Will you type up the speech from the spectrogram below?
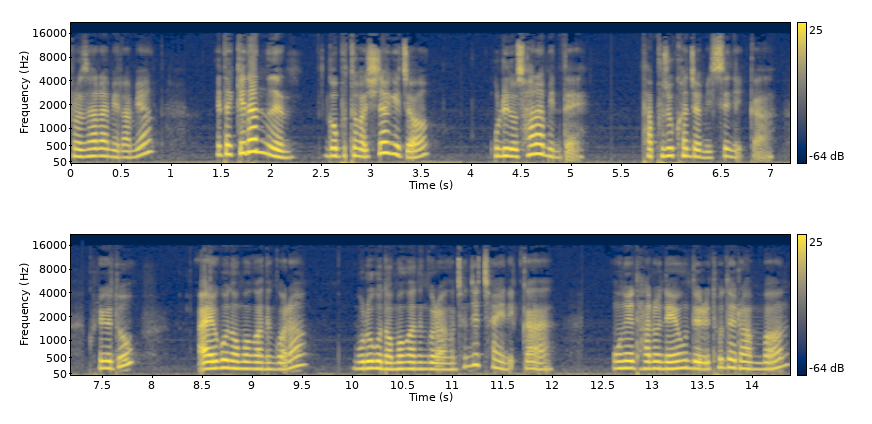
그런 사람이라면 일단 깨닫는 것부터가 시작이죠. 우리도 사람인데 다 부족한 점이 있으니까. 그래도 알고 넘어가는 거랑 모르고 넘어가는 거랑은 천지 차이니까 오늘 다룬 내용들을 토대로 한번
